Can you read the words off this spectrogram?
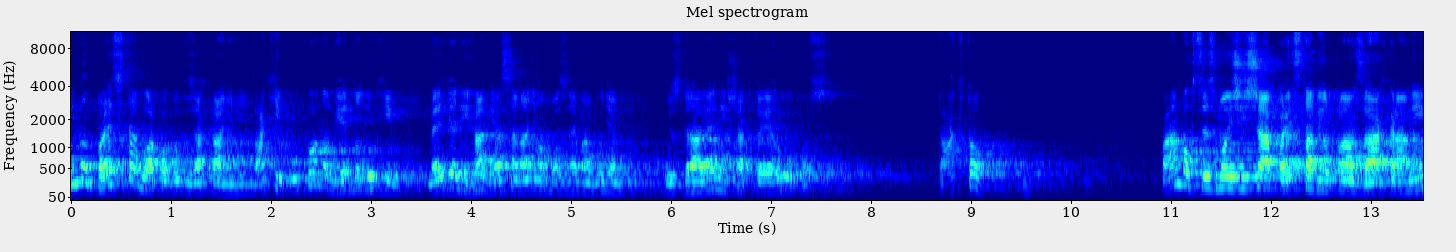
inú predstavu, ako budú zachránení. Takým úkonom jednoduchým, medený had, ja sa na neho pozriem a budem uzdravený, však to je hlúposť. Takto. Pán Boh cez Mojžiša predstavil plán záchrany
